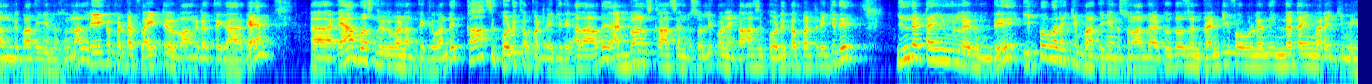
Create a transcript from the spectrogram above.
வந்து பார்த்தீங்கன்னு சொன்னால் ஏகப்பட்ட ஃப்ளைட்டுகள் வாங்குறதுக்காக ஏர்பஸ் நிறுவனத்துக்கு வந்து காசு கொடுக்கப்பட்டிருக்குது. அதாவது அட்வான்ஸ் காசு என்று சொல்லி கொஞ்சம் காசு கொடுக்கப்பட்டிருக்குது. இந்த டைம்ல இருந்து இப்போ வரைக்கும் பார்த்தீங்கன்னு சொன்னால் அந்த டூ தௌசண்ட் டுவெண்ட்டி ஃபோர்லேருந்து இந்த டைம் வரைக்குமே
